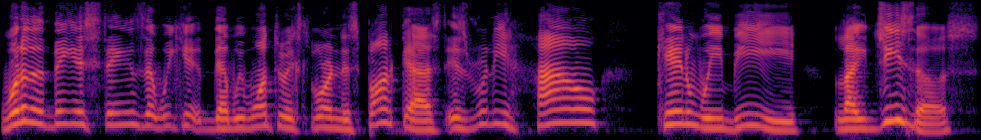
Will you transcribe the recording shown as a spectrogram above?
One of the biggest things that we can that we want to explore in this podcast is really how can we be like Jesus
